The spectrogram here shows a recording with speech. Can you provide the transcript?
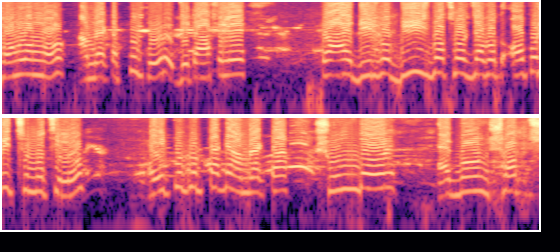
সংলগ্ন আমরা একটা পুকুর, যেটা আসলে প্রায় দীর্ঘ বিশ বছর যাবত অপরিচ্ছন্ন ছিল। এই পুকুরটাকে আমরা একটা সুন্দর এবং স্বচ্ছ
